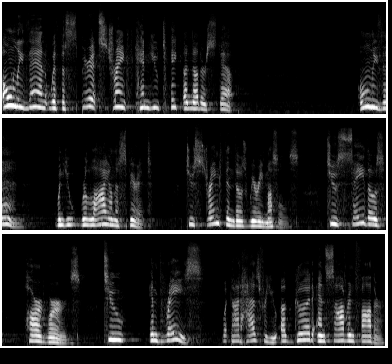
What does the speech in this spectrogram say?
only then with the Spirit's strength can you take another step. Only then, when you rely on the Spirit to strengthen those weary muscles, to say those hard words, to embrace what God has for you, a good and sovereign Father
